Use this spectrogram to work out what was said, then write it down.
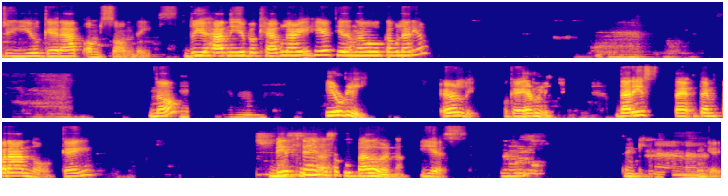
do you get up on Sundays? Do you have new vocabulary here? ¿Tienen nuevo vocabulario? No? Early. Early. Okay. Early. That is te temprano, okay? Busy es ocupado, ¿verdad? Yes. Mhm. Thank you. Okay.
